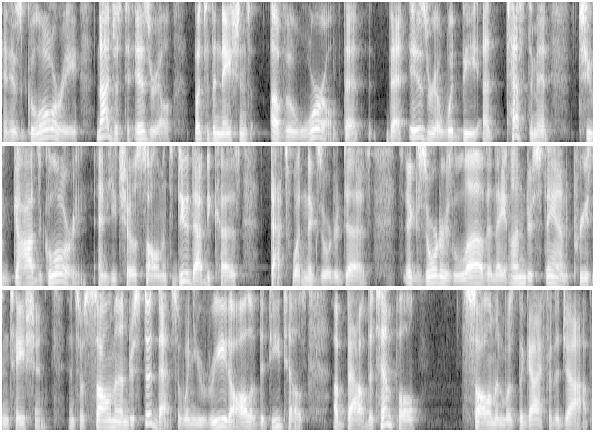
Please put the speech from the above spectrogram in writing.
and his glory, not just to Israel, but to the nations of the world, that, that Israel would be a testament to God's glory. And he chose Solomon to do that because that's what an exhorter does. Exhorters love and they understand presentation. And so Solomon understood that. So when you read all of the details about the temple, Solomon was the guy for the job.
